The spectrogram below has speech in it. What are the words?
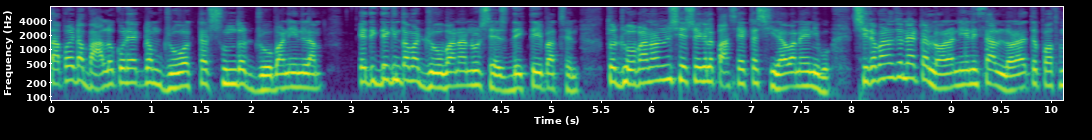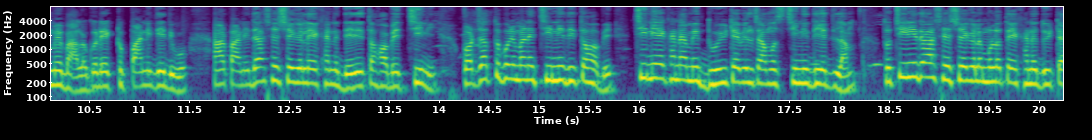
তারপর এটা ভালো করে একদম ড্রো, একটা সুন্দর ড্রো বানিয়ে নিলাম। এদিক দিয়ে কিন্তু আমার ড্রো বানানো শেষ দেখতেই পাচ্ছেন। তো ড্রো বানানো শেষ হয়ে গেলে পাশে একটা শিরা বানিয়ে নিব। শিরা বানানোর জন্য একটা লড়া নিয়ে নিছি, আর লড়াইতে প্রথমে ভালো করে একটু পানি দিয়ে দিব। আর পানি দেওয়া শেষ হয়ে গেলে এখানে দিয়ে দিতে হবে চিনি। পর্যাপ্ত পরিমাণে চিনি দিতে হবে। চিনি এখানে আমি দুই টেবিল চামচ চিনি দিয়ে দিলাম। তো চিনি দেওয়া শেষ হয়ে গেলে মূলত এখানে দুইটা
